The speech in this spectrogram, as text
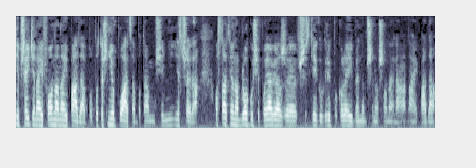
nie przejdzie na iPhone'a, na iPada, bo, bo to się nie opłaca, bo tam się nie, nie sprzeda. Ostatnio na blogu się pojawia, że wszystkie jego gry po kolei będą przenoszone na, na iPada,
